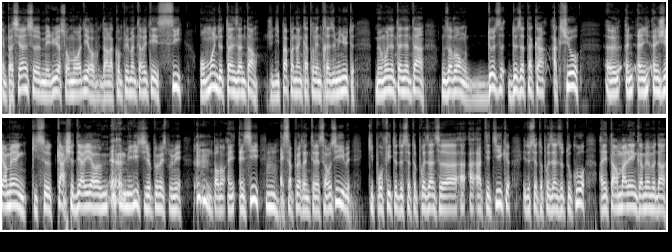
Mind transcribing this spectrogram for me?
impatience, mais lui a son mot à dire. Dans la complémentarité, si au moins de temps en temps, je ne dis pas pendant 93 minutes, mais au moins de temps en temps, nous avons deux, attaquants axiaux euh, un, Germain qui se cache derrière un, Milik, si je peux m'exprimer pardon, ainsi, hmm. et ça peut être intéressant aussi, qui profite de cette présence euh, athlétique et de cette présence tout court, en étant malin quand même dans,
